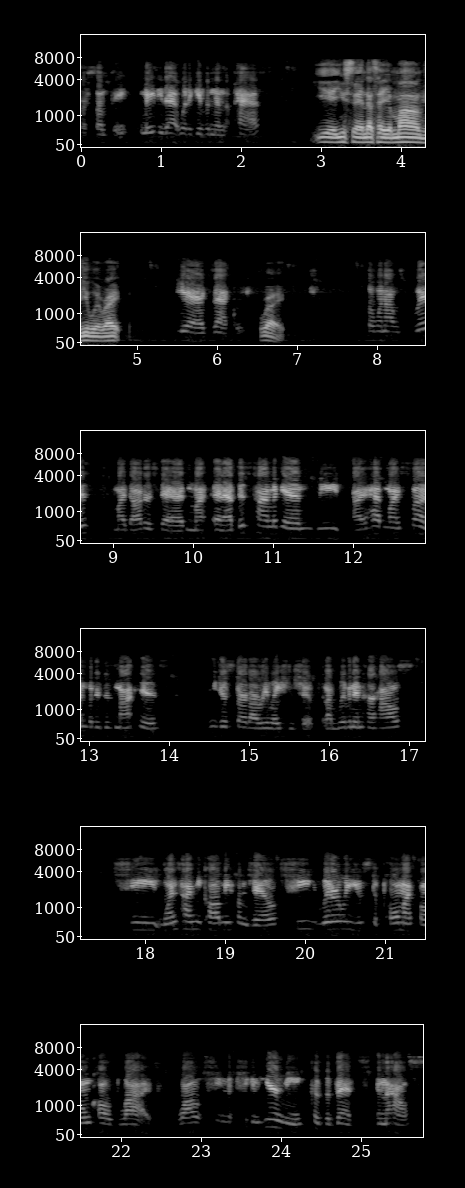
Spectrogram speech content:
or something. Maybe that would have given them a pass. Yeah, you saying that's how your mom view it, right? Yeah, exactly. Right. So when I was with my daughter's dad, my and at this time again, we I have my son, but it is not his. We just start our relationship, and I'm living in her house. She one time he called me from jail. She literally used to pull my phone calls live while she she can hear me because the vents in the house.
